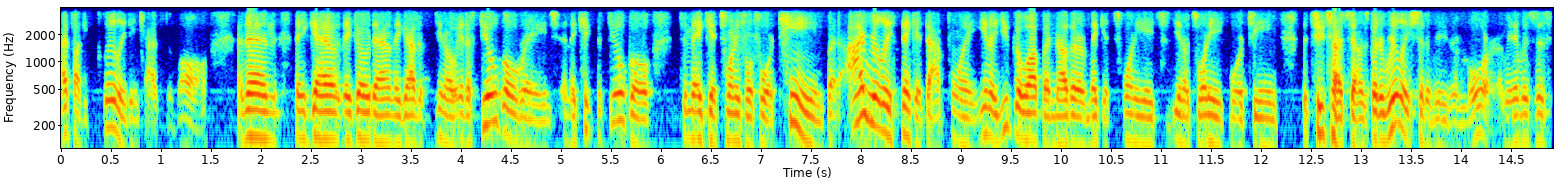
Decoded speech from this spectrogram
I thought he clearly didn't catch the ball. And then they go they go down. They got you know in a field goal range, and they kick the field goal to make it 24-14. But I really think at that point, you know, you go up another, make it 28, you know, 28-14, the two touchdowns. But it really should have been even more. I mean, it was just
